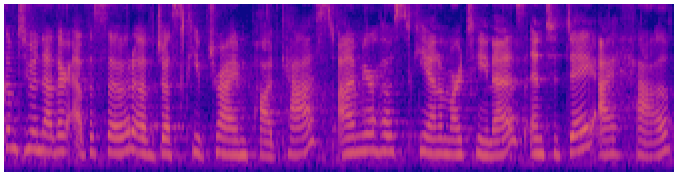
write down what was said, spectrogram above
welcome to another episode of Just Keep Trying podcast. I'm your host, Kiana Martinez, and today I have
